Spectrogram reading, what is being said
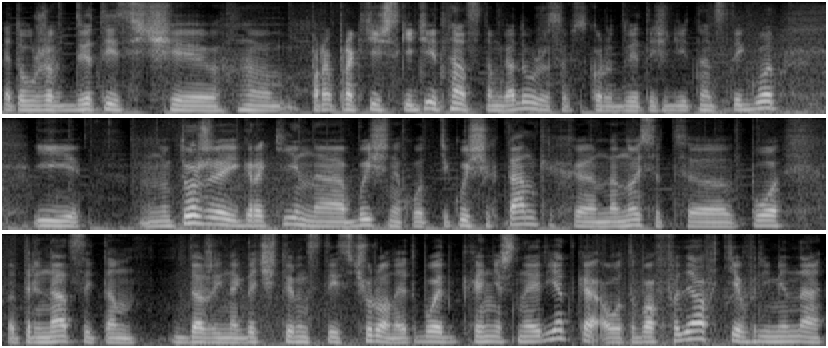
Это уже в 2000, э, практически 19 году, уже скоро 2019 год. И тоже игроки на обычных вот текущих танках э, наносят э, по 13 там даже иногда 14 тысяч урона. Это будет, конечно, редко, а вот во фля в те времена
